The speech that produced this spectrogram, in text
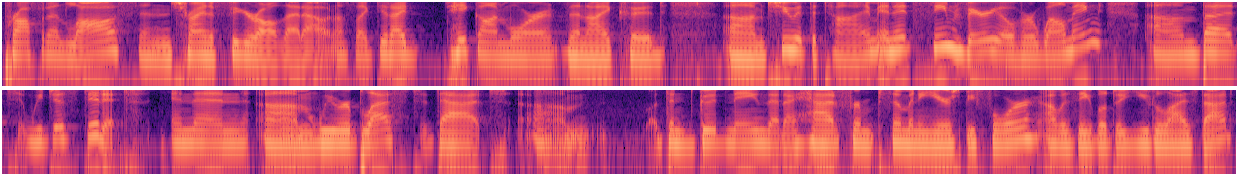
profit and loss and trying to figure all that out. And I was like, did I take on more than I could um, chew at the time? And it seemed very overwhelming, um, but we just did it. And then um, we were blessed that the good name that I had for so many years before, I was able to utilize that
